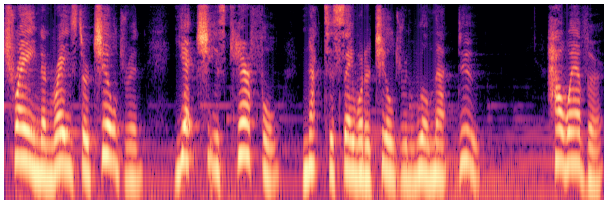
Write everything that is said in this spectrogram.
trained and raised her children, yet she is careful not to say what her children will not do. However,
